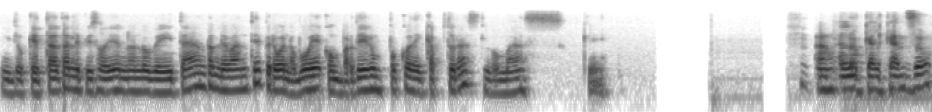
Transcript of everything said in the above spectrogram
y lo que trata el episodio no lo veí tan relevante, pero bueno, voy a compartir un poco de capturas, lo más que... a lo que alcanzó.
